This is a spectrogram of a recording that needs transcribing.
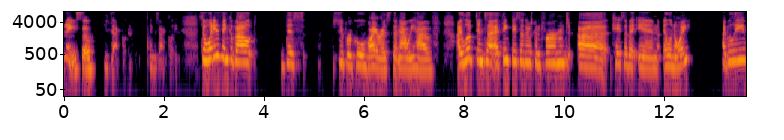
things. So exactly, exactly. So, what do you think about this super cool virus that now we have? I looked into. I think they said there's confirmed uh, case of it in Illinois. I believe.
